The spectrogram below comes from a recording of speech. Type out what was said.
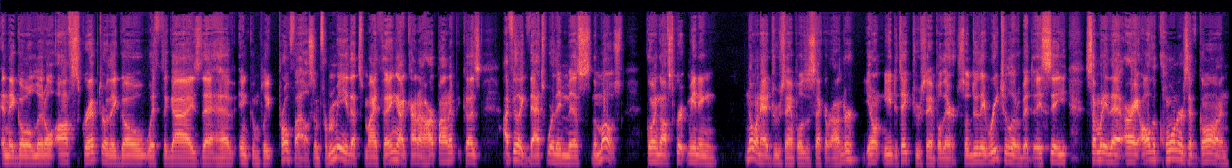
and they go a little off script or they go with the guys that have incomplete profiles. And for me, that's my thing. I kind of harp on it because I feel like that's where they miss the most. Going off script meaning no one had Drew Sample as a second rounder. You don't need to take Drew Sample there. So do they reach a little bit? Do they see somebody that all right, all the corners have gone.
